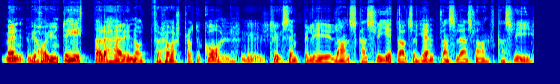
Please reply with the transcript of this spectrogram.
Men vi har ju inte hittat det här i något förhörsprotokoll, till exempel i landskansliet, alltså Jämtlands läns landskansli.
